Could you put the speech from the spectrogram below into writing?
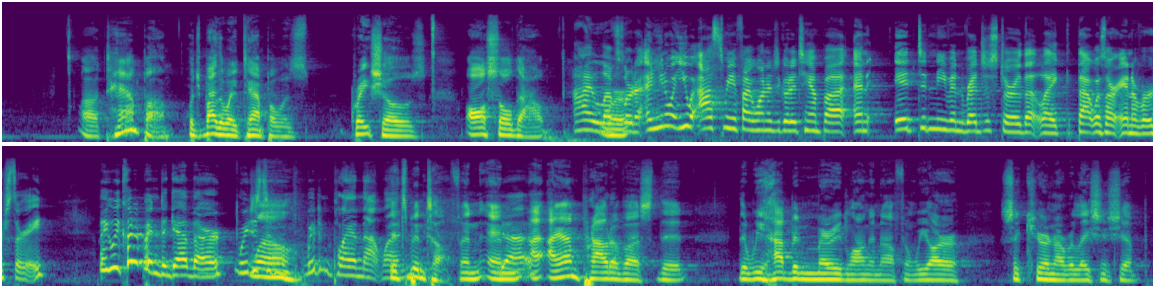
uh, Tampa, which by the way, Tampa was great shows, all sold out. I love We're- Florida. And you know what? You asked me if I wanted to go to Tampa, and it didn't even register that like that was our anniversary. Like we could have been together. We just Well, didn't, we didn't plan that one. It's been tough, and and Yeah. I, I am proud of us that that we have been married long enough, and we are secure in our relationship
